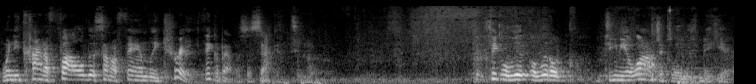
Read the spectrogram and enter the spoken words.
when you kind of follow this on a family tree. Think about this a second. Think a little, a little genealogically with me here.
